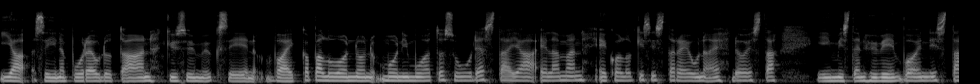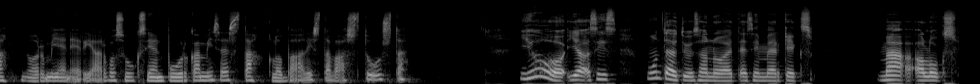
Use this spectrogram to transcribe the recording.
Ja siinä pureudutaan kysymyksiin vaikkapa luonnon monimuotoisuudesta ja elämän ekologisista reunaehdoista, ihmisten hyvinvoinnista, normien eriarvoisuuksien purkamisesta, globaalista vastuusta. Joo, ja siis mun täytyy sanoa, että esimerkiksi mä aluksi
